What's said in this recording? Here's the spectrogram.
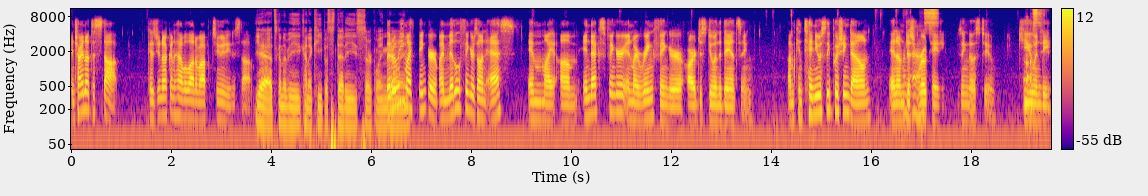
And try not to stop, because you're not going to have a lot of opportunity to stop. Yeah, it's gonna be kind of keep a steady circling. Literally, going. my finger, my middle finger's on S, and my um, index finger and my ring finger are just doing the dancing. I'm continuously pushing down, and I'm just S. rotating using those two, Q Oh, and D.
